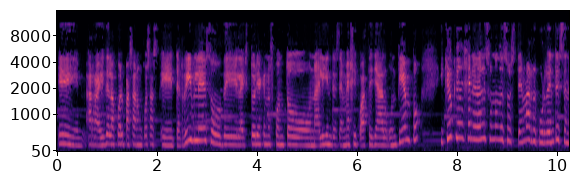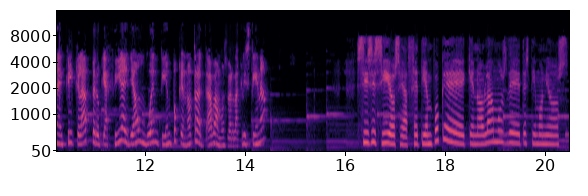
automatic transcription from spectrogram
eh, a raíz de la cual pasaron cosas eh, terribles, o de la historia que nos contó Nalín desde México hace ya algún tiempo. Y creo que en general es uno de esos temas recurrentes en el Kill Club, pero que hacía ya un buen tiempo que no tratábamos, ¿verdad, Cristina? Sí, sí, sí, o sea, hace tiempo que, no hablábamos de testimonios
